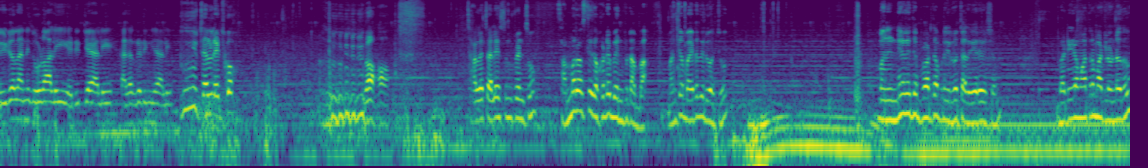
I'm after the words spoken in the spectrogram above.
వీడియోలు అన్నీ చూడాలి ఎడిట్ చేయాలి కలర్ గ్రేడింగ్ చేయాలి. చలో లెట్చుకో చాలా చలేస్తుంది ఫ్రెండ్స్ సమ్మర్ వస్తే ఇది ఒకటే బెనిఫిట్ అబ్బా. మంచిగా బయట తిరగచ్చు. మన ఇండియాలో అయితే ఎప్పుడు పడితే అప్పుడు తిరగచ్చు అది వేరే విషయం. బట్ ఇక మాత్రం అట్లా ఉండదు.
